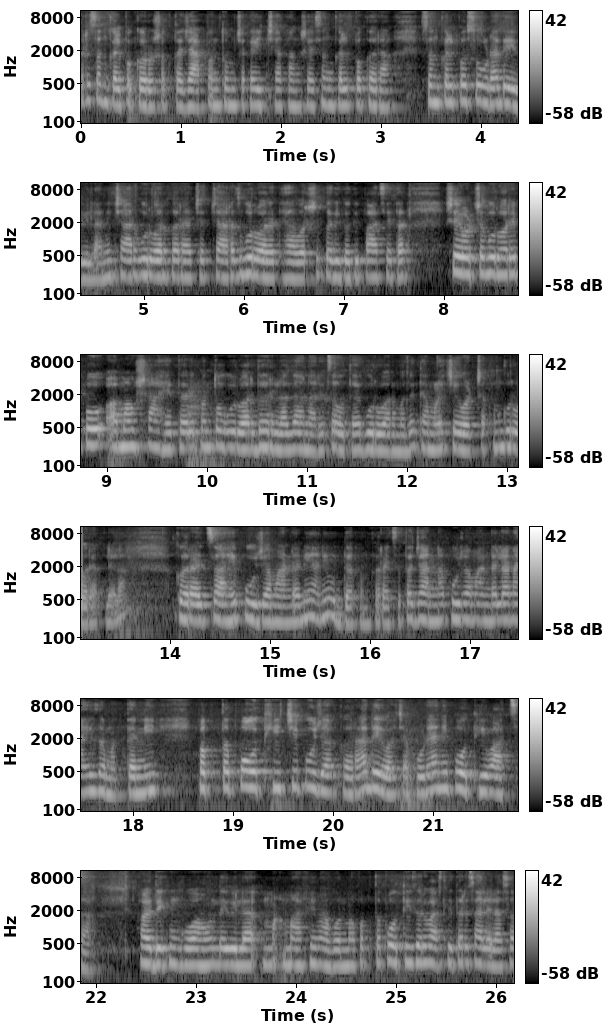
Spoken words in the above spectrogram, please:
तर संकल्प करू शकता. ज्या पण तुमच्या काही इच्छा आकांक्षा आहे संकल्प करा. संकल्प सोडा देवीला आणि चार गुरुवार करायचे चारच गुरुवार आहेत. ह्या वर्षी कधी कधी पाच येतात. शेवटच्या गुरुवारी पो अमावशा आहे तरी पण तो गुरुवार धरला जाणार आहे चौथ्या गुरुवारमध्ये. त्यामुळे शेवटच्या पण गुरुवारी आपल्याला करायचं आहे पूजा मांडणी आणि उद्यापन करायचं. तर ज्यांना पूजा मांडायला नाही जमत त्यांनी फक्त पोथीची पूजा करा देवाच्या पुढे आणि पोथी वाचा. हळदी कुंकू वाहून देवीला मा माफी मागून. मग फक्त पोथी जर वाचली तर चालेल असं.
